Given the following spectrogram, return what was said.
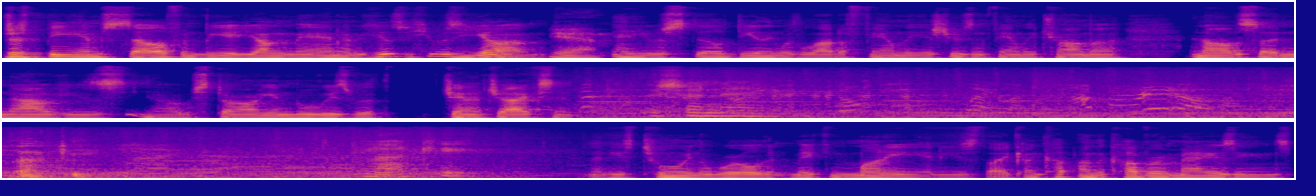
just be himself and be a young man. I mean, he was he was young, Yeah. and he was still dealing with a lot of family issues and family trauma. And all of a sudden, now he's you know starring in movies with Janet Jackson. What's your name? Lucky. Lucky. And he's touring the world and making money and he's like on, on the cover of magazines.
